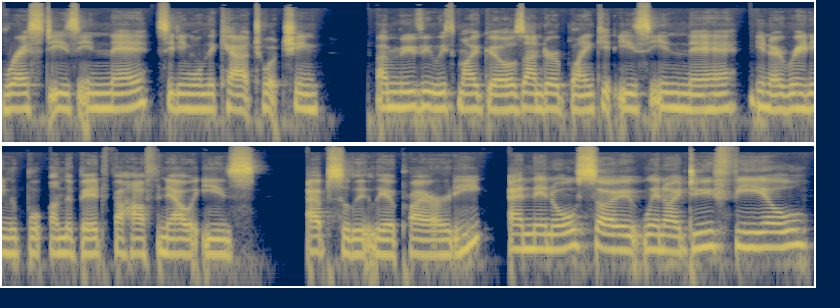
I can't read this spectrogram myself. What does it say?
rest is in there, sitting on the couch watching a movie with my girls under a blanket is in there, you know, reading a book on the bed for half an hour is absolutely a priority. And then also when I do feel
